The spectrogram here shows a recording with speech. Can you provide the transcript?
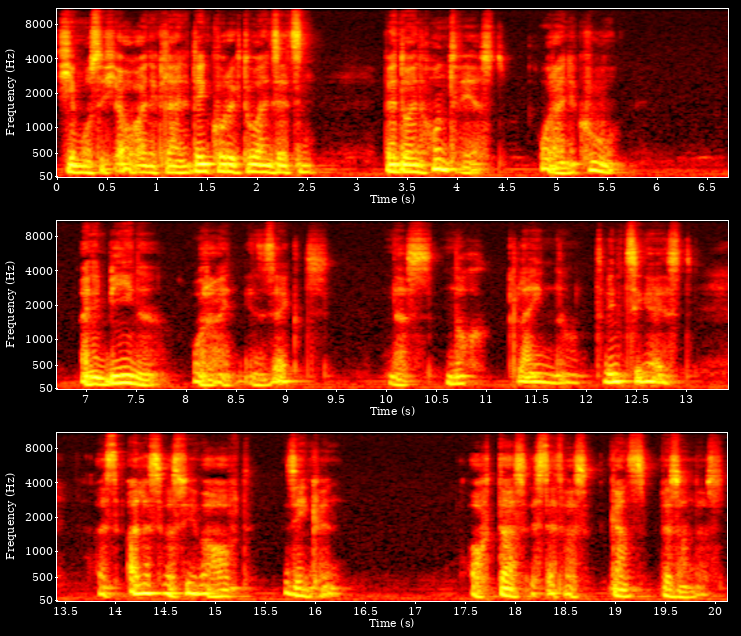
Hier muss ich auch eine kleine Denkkorrektur einsetzen. Wenn du ein Hund wärst oder eine Kuh, eine Biene oder ein Insekt, das noch kleiner und winziger ist als alles, was wir überhaupt sehen können. Auch das ist etwas ganz Besonderes.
